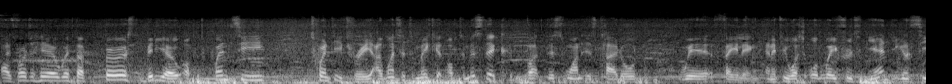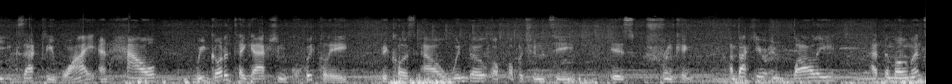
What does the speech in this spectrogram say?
Guys, Roger here with the first video of 2023. I wanted to make it optimistic, but this one is titled We're Failing. And if you watch all the way through to the end, you're gonna see exactly why and how we gotta take action quickly because our window of opportunity is shrinking. I'm back here in Bali at the moment,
